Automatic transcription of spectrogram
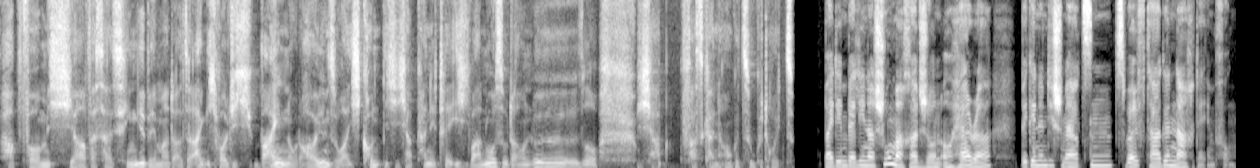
habe vor mich, ja, was heißt hingewimmert. Also eigentlich wollte ich weinen oder heulen so, ich konnte nicht, ich habe keine Tränen, ich war nur so da und äh, so. Ich habe fast kein Auge zugedrückt. Bei dem Berliner Schuhmacher John O'Hara beginnen die Schmerzen zwölf Tage nach der Impfung.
